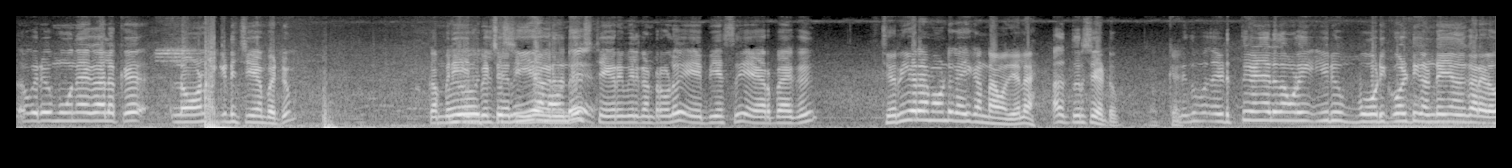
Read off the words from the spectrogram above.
നമുക്കൊരു മൂന്നേകാലൊക്കെ ലോൺ ആക്കിയിട്ട് ചെയ്യാൻ പറ്റും. Company steering wheel control A B S air bag ചെറിയൊരു എമൗണ്ട് കൈ കണ്ടാൽ മതി അല്ലേ? അത് തീർച്ചയായിട്ടും. ഇത് എടുത്തു കഴിഞ്ഞാൽ നമ്മൾ ഈ ഒരു ബോഡി ക്വാളിറ്റി കണ്ടു കഴിഞ്ഞാൽ നമുക്ക് അറിയാലോ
